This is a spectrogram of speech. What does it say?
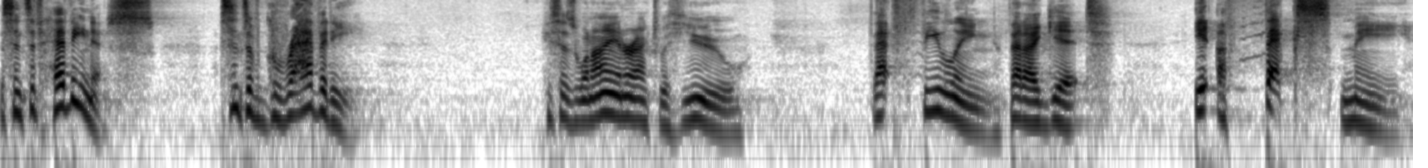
a sense of heaviness, a sense of gravity. He says, When I interact with you, that feeling that I get, it affects me.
